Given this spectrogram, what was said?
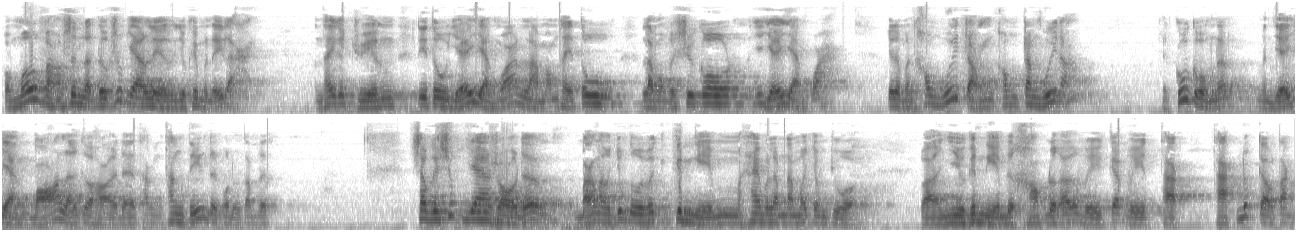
Còn mới vào sinh là được xuất gia liền, nhiều khi mình nghĩ lại. Mình thấy cái chuyện đi tu dễ dàng quá, làm ông thầy tu, làm một vị sư cô, nó dễ dàng quá cho nên mình không quý trọng, không trân quý nó. Thì cuối cùng đó, mình dễ dàng bỏ lỡ cơ hội để thăng thăng tiến trên con đường tâm linh. Sau khi xuất gia rồi đó, bản thân chúng tôi với kinh nghiệm 25 năm ở trong chùa, và nhiều kinh nghiệm được học được ở vị, các vị thạc thạc đức cao tăng.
